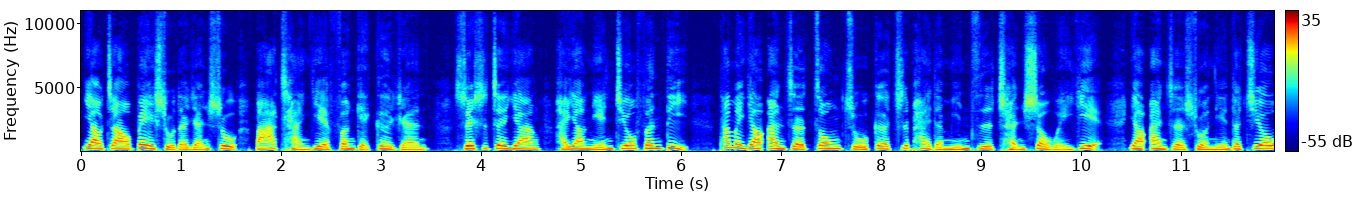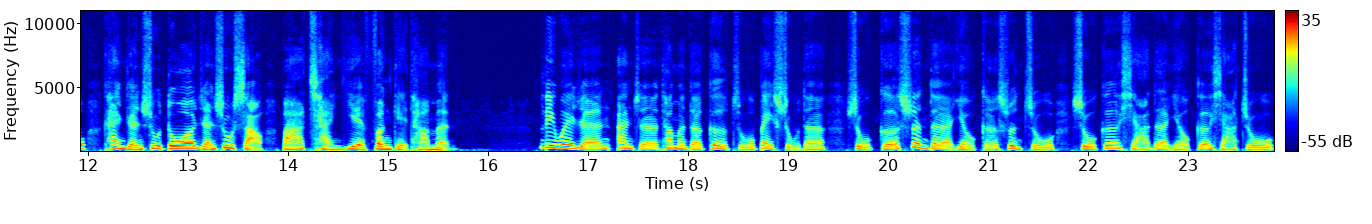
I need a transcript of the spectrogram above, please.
要照被数的人数，把产业分给个人。虽是这样，还要研究分地。他们要按着宗族各支派的名字承受为业，要按着所年的揪，看人数多人数少，把产业分给他们。”立位人按着他们的各族被数的，属格顺的有格顺族，属歌辖的有歌辖族，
